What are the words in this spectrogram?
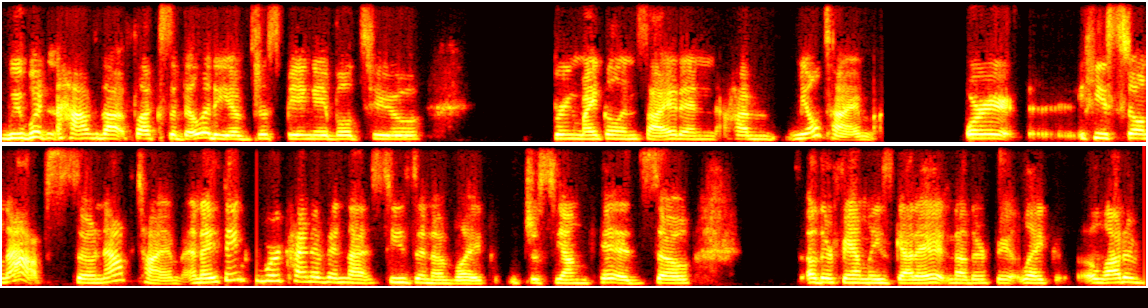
we wouldn't have that flexibility of just being able to bring michael inside and have mealtime. Or he still naps so nap time. And i think we're kind of in that season of like just young kids so other families get it and other fa- like a lot of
